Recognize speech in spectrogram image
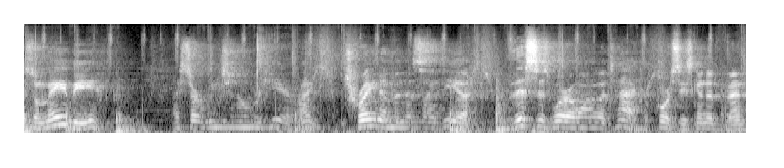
So maybe I start reaching over here, right? Train him in this idea. This is where I want to attack. Of course, he's going to defend.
